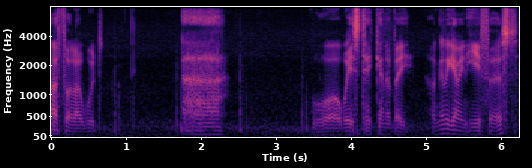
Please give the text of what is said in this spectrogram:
I thought I would. Uh, whoa, where's Tech gonna be? I'm gonna go in here first.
